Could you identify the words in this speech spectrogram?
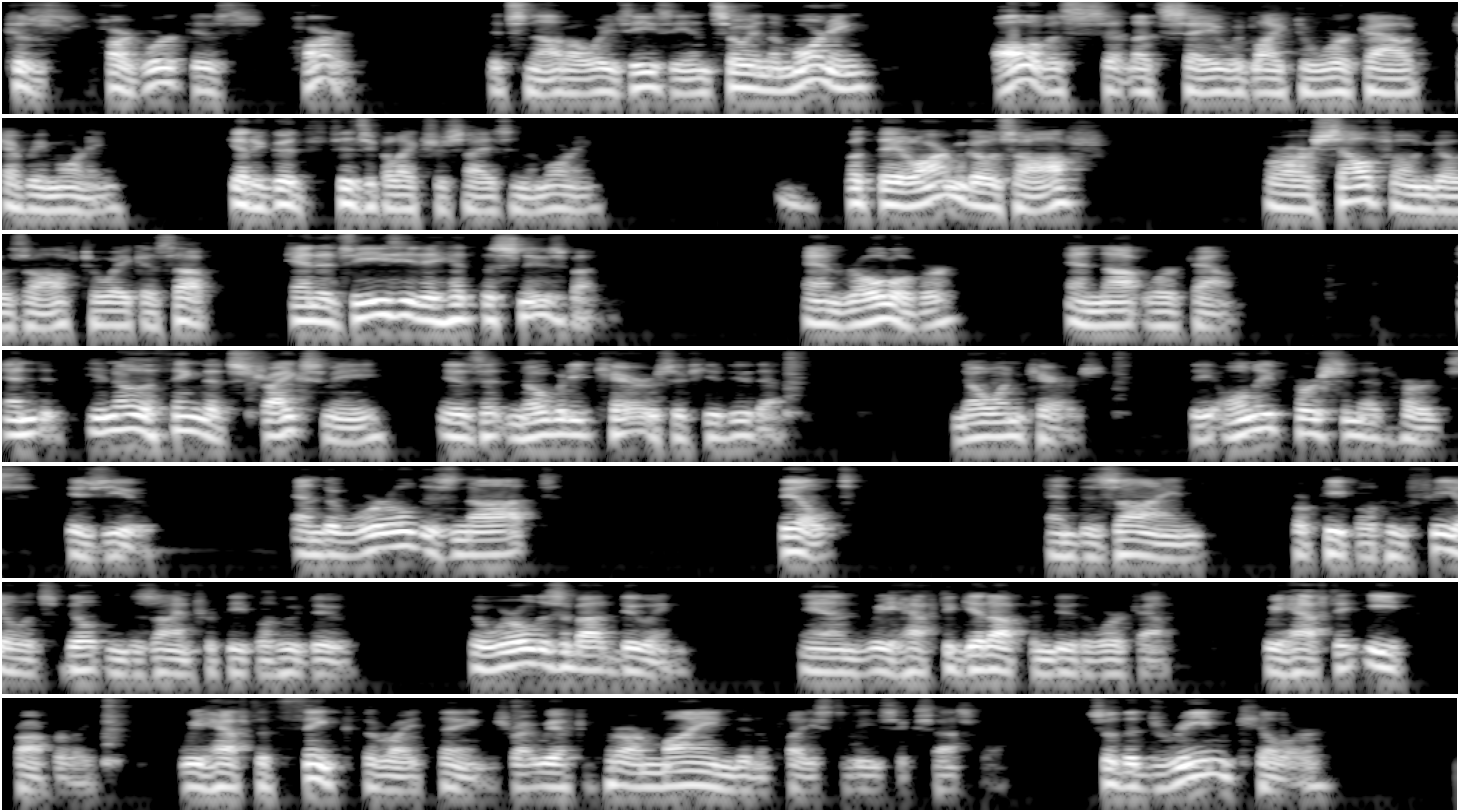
because hard work is hard. It's not always easy. And so in the morning, all of us, let's say, would like to work out every morning, get a good physical exercise in the morning. But the alarm goes off or our cell phone goes off to wake us up. And it's easy to hit the snooze button and roll over and not work out. And you know, the thing that strikes me is that nobody cares if you do that. No one cares. The only person that hurts is you. And the world is not built and designed for people who feel, it's built and designed for people who do. The world is about doing, and we have to get up and do the workout. We have to eat properly. We have to think the right things, right? We have to put our mind in a place to be successful. So the dream killer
